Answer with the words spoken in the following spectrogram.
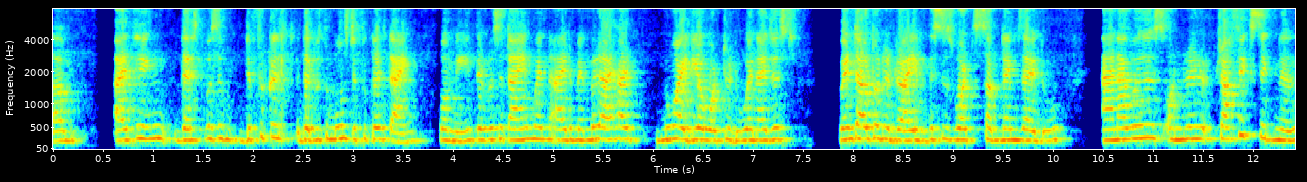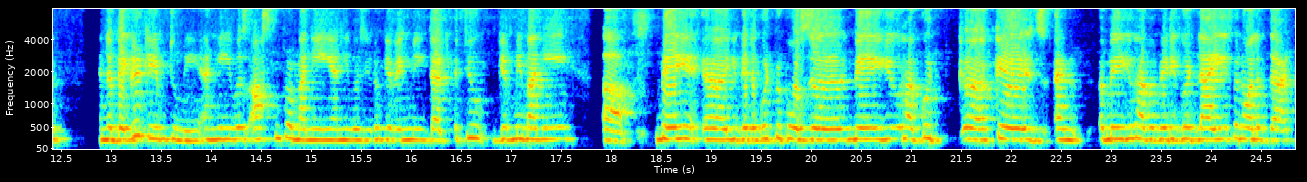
Um, I think that was a difficult, that was the most difficult time for me. There was a time when I remember I had no idea what to do and I just went out on a drive. This is what sometimes I do. And I was on a traffic signal and a beggar came to me and he was asking for money and he was, you know, giving me that if you give me money, uh, may uh, you get a good proposal, may you have good uh, kids, and may you have a very good life and all of that.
